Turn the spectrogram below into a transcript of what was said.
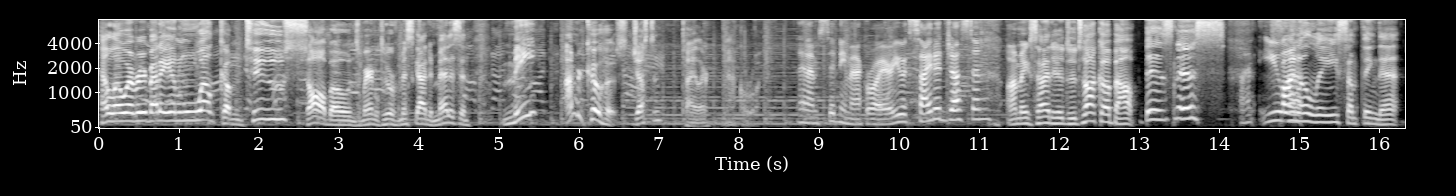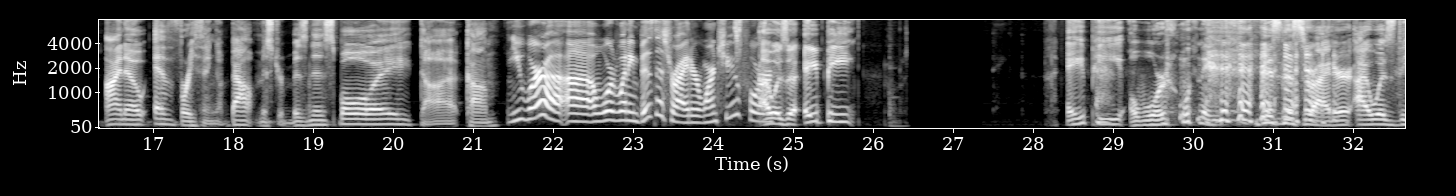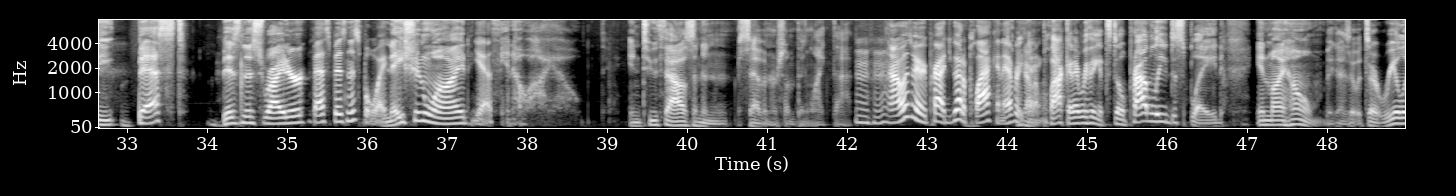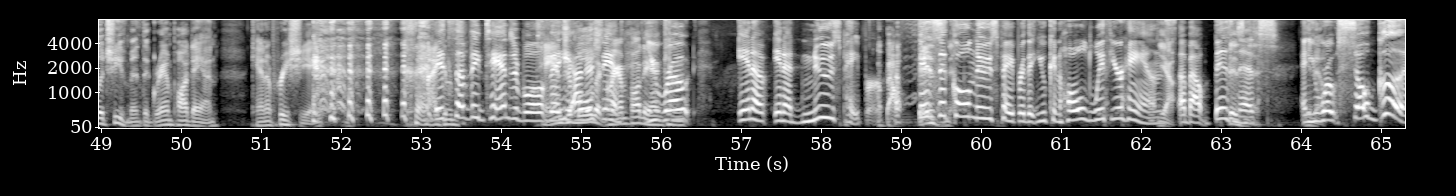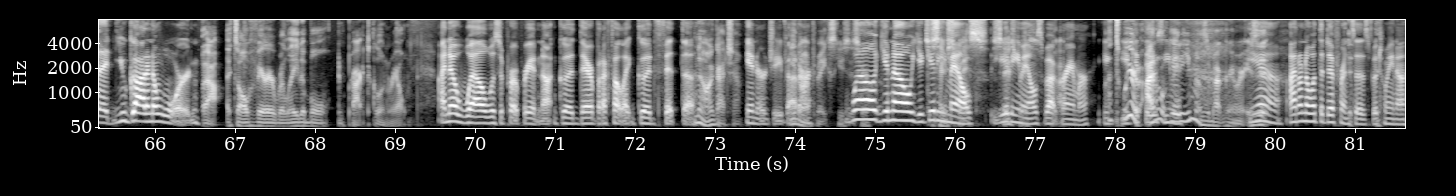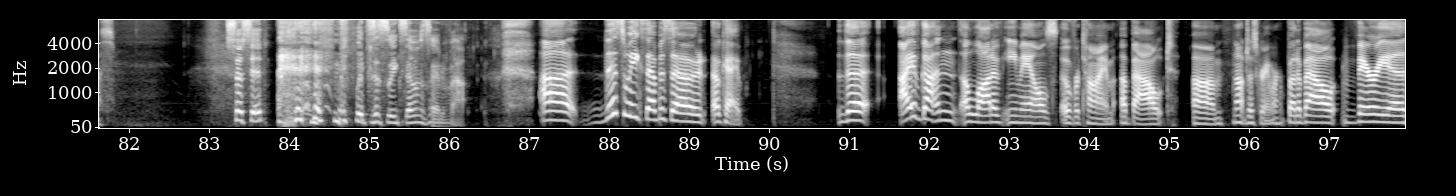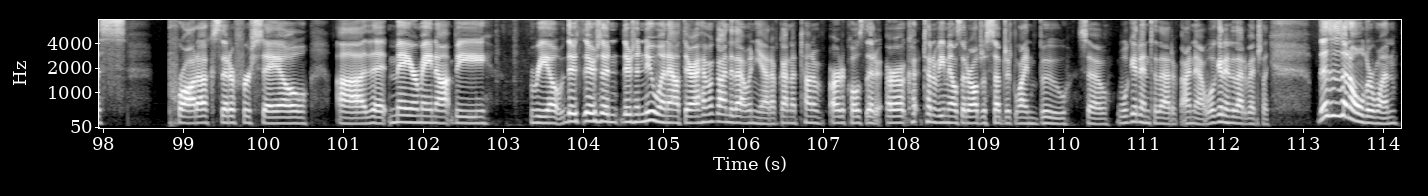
Hello, everybody, and welcome to Sawbones, Marital Tour of Misguided Medicine. Me, I'm your co-host, Justin Tyler McElroy. And I'm Sydnee McElroy. Are you excited, Justin? I'm excited to talk about business. You uh, Finally, something that I know everything about, Mr. MrBusinessBoy.com. you were a, a award-winning business writer, weren't you? For I was a AP AP award-winning business writer. I was the best business writer best business boy. nationwide yes, in Ohio in 2007 or something like that. Mhm. I was very proud. You got a plaque and I everything. got a plaque and everything. It's still proudly displayed in my home because it's a real achievement that Grandpa Dan can appreciate. It's can- something tangible, that he Tangible that understands. Grandpa Dan you wrote in a in a newspaper, About a physical newspaper that you can hold with your hands Yeah. about business. Business, And you you, know. wrote so good, you got an award. Wow, it's all very relatable and practical and real. I know well was appropriate, not good there, but I felt like good fit the No, I got you. energy better. You don't have to make excuses. Well, here. you know, you get emails. You get space. emails about Uh, grammar. You, that's weird. I don't get emails. emails about grammar. Is yeah, I don't know what the difference is between us. So, Sid, what's this week's episode about? This week's episode, okay. The I have gotten a lot of emails over time about um, not just grammar, but about various products that are for sale uh, that may or may not be real. There's there's a there's a new one out there. I haven't gotten to that one yet. I've gotten a ton of articles that are a ton of emails that are all just subject line boo. So we'll get into that. I know we'll get into that eventually. This is an older one,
